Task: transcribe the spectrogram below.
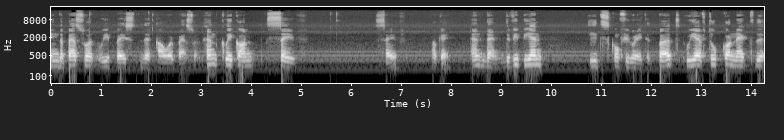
in the password we paste the, our password and click on save. Save. Okay. And then the VPN it's configured but we have to connect the,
